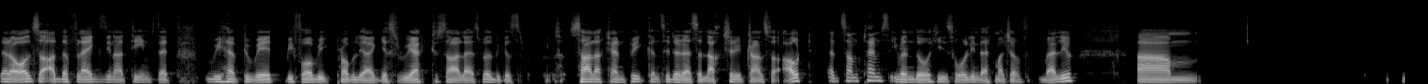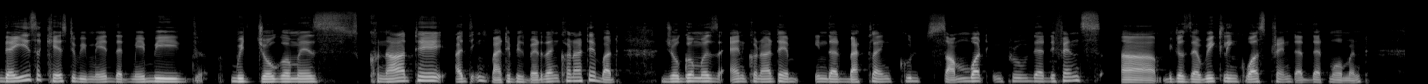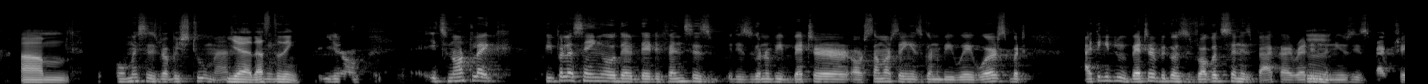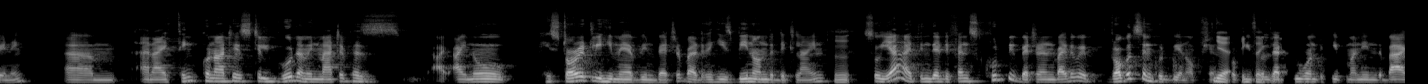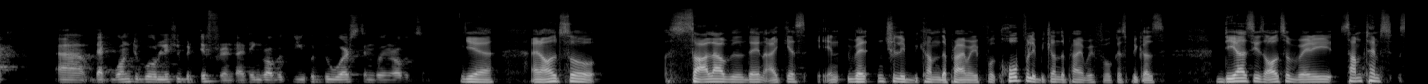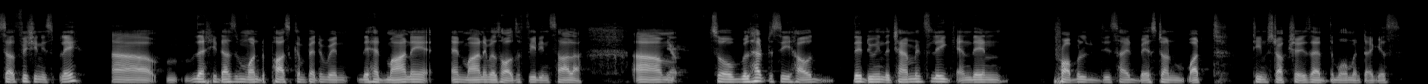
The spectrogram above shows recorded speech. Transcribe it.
There are also other flags in our teams that we have to wait before we probably, I guess, react to Salah as well because Salah can be considered as a luxury transfer out at sometimes, even though he's holding that much of value. Um, there is a case to be made that maybe with Joe Gomez, Konate, I think Matip is better than Konate, but Joe Gomez and Konate in that backline could somewhat improve their defense uh, because their weak link was Trent at that moment. Um, Gomez is rubbish too, man. yeah, I that's mean, the thing. you know, it's not like people are saying, oh, their, their defense is, is going to be better, or some are saying it's going to be way worse. But I think it will be better because Robertson is back. I read in the Mm. news he's back training. Um, and I think Konate is still good. I mean, Matip has, I, I know historically he may have been better, but I think he's been on the decline. Mm. So, yeah, I think their defense could be better. And by the way, Robertson could be an option Yeah, for people exactly. that do want to keep money in the back. Uh, that want to go a little bit different. I think Robert, you could do worse than going Robertson. Yeah, and also Salah will then, I guess, in, eventually become the primary, fo- hopefully become the primary focus because Diaz is also very sometimes selfish in his play. Uh, that he doesn't want to pass compared to when they had Mane and Mane was also feeding Salah. Um, Yep. So we'll have to see how they do in the Champions League and then probably decide based on what team structure is at the moment. I guess.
